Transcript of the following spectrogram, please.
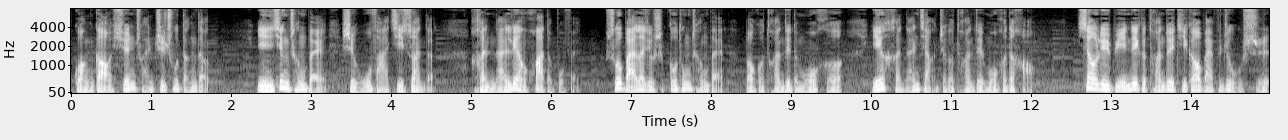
广告宣传支出等等。隐性成本是无法计算的，很难量化的部分。说白了就是沟通成本，包括团队的磨合，也很难讲这个团队磨合的好。效率比那个团队提高百分之五十，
